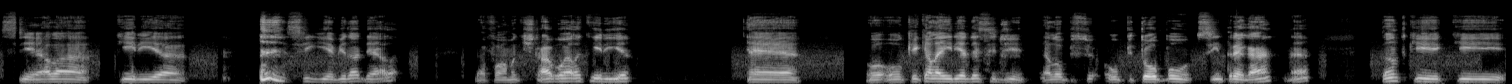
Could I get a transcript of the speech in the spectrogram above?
se ela queria seguir a vida dela da forma que estava ou ela queria é, o, que, que ela iria decidir. Ela optou por se entregar, né? Tanto que, que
